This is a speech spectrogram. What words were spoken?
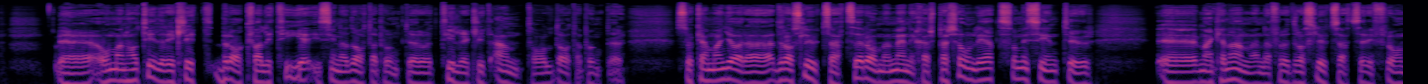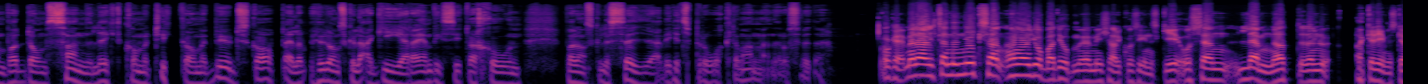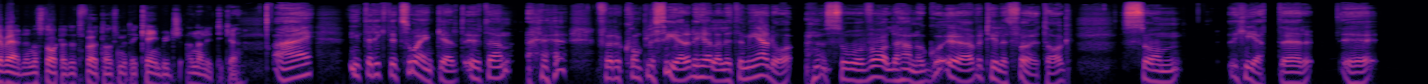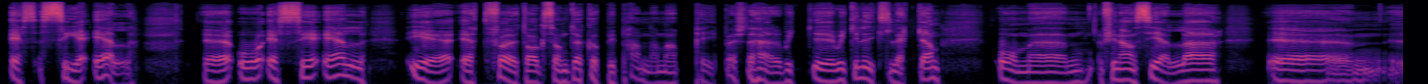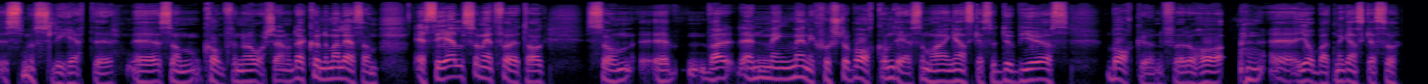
eh, om man har tillräckligt bra kvalitet i sina datapunkter och ett tillräckligt antal datapunkter, så kan man göra, dra slutsatser om en människas personlighet som i sin tur man kan använda för att dra slutsatser ifrån vad de sannolikt kommer tycka om ett budskap eller hur de skulle agera i en viss situation, vad de skulle säga, vilket språk de använder och så vidare. Okej, okay, men Alexander Nix han, han, har jobbat ihop med Michal Kosinski och sen lämnat den akademiska världen och startat ett företag som heter Cambridge Analytica? Nej, inte riktigt så enkelt utan för att komplicera det hela lite mer då så valde han att gå över till ett företag som heter eh, Eh, SCL. Eh, och SCL är ett företag som dök upp i Panama Papers, det här eh, Wikileaks-läckan om eh, finansiella eh, smussligheter eh, som kom för några år sedan. Och där kunde man läsa om SEL som är ett företag som eh, var, en mängd människor står bakom det som har en ganska så dubiös bakgrund för att ha eh, jobbat med ganska så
